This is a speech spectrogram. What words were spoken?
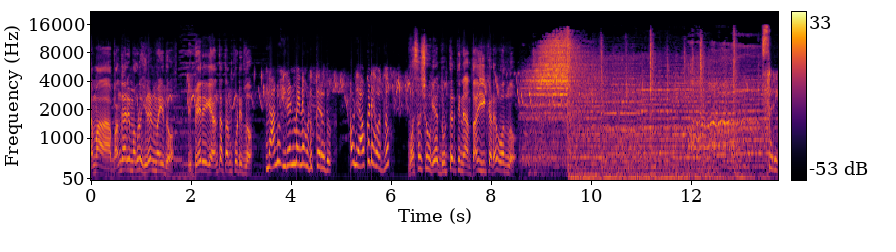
ನಮ್ಮ ಬಂಗಾರಿ ಮಗಳು ಹಿರಣ್ಮೈದು. ರಿಪೇರಿಗೆ ಅಂತ ತಂದ್ಕೊಟ್ಟಿದ್ಲು. ನಾನು ಹಿರಣ್ಮೈನೆ ಹುಡುಕ್ತಾ ಇರೋದು. ಅವಳು ಯಾವ ಕಡೆ ಹೋದ್ಲು? ಹೊಸ ಶೂಗೆ ದುಡ್ಡು ತರ್ತೀನಿ ಅಂತ ಈ ಕಡೆ ಹೋದ್ಲು. ಸರಿ.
